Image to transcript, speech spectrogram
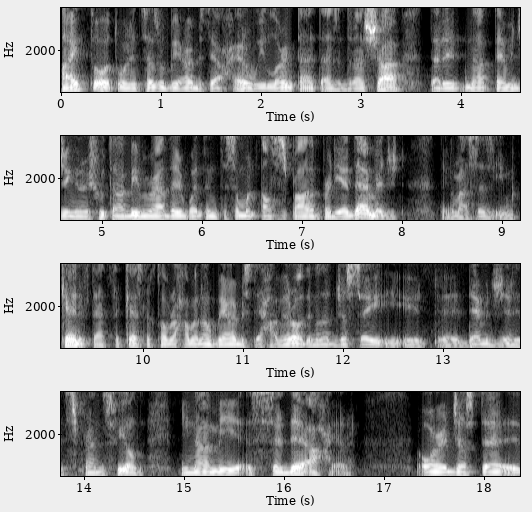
I thought when it says ubi'er b'stei acher, we learned that as a drasha that it not damaging in reshut harabim, rather it went into someone else's property and damaged. The Gemara says, Imken, if that's the case, and not just say it uh, damaged in its friend's field. Inami Sedeh Acher, or just uh,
